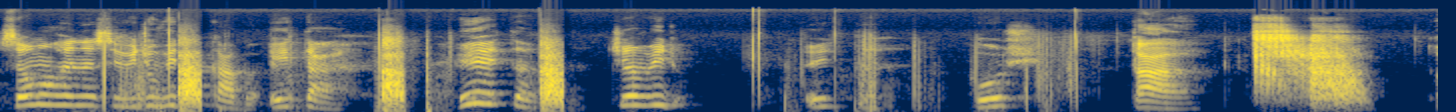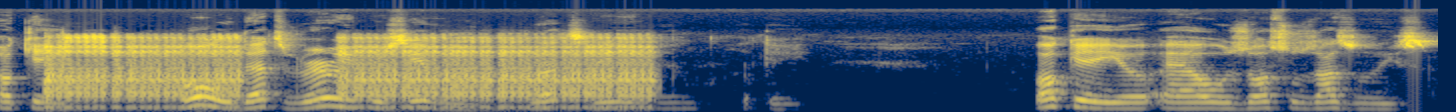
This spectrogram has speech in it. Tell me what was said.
Se eu morrer nesse vídeo, o vídeo acaba. Eita! Eita! Tinha vídeo. Eita. Oxe. Tá. Ok. Oh, that's very impressive. Let's see. Ok. Ok, é os ossos azuis.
